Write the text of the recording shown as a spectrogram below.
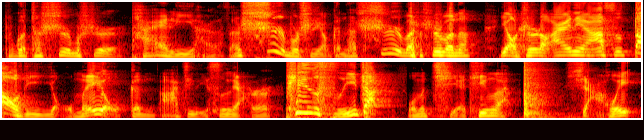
不过他是不是太厉害了？咱是不是要跟他试吧，试吧呢？要知道埃涅阿斯到底有没有跟阿基里斯俩人拼死一战？我们且听啊，下回。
